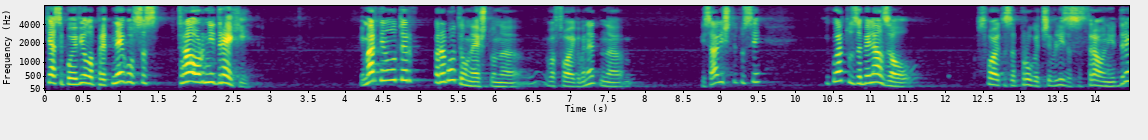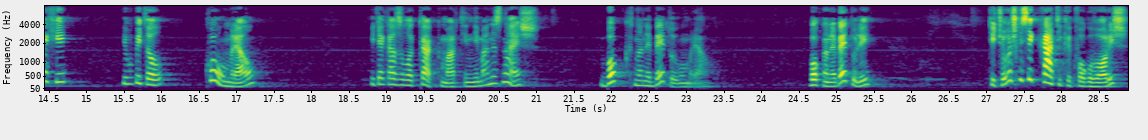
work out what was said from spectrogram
тя се появила пред него с траурни дрехи. И Мартин Лутер работил нещо на, в своя кабинет, на писалището си, и когато забелязал своята съпруга, че влиза с траурни дрехи, и попитал, кой е умрял? И тя казала, как, Мартин, нима не знаеш? Бог на небето е умрял. Бог на небето ли? Ти чуваш ли се, Кати, какво говориш?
